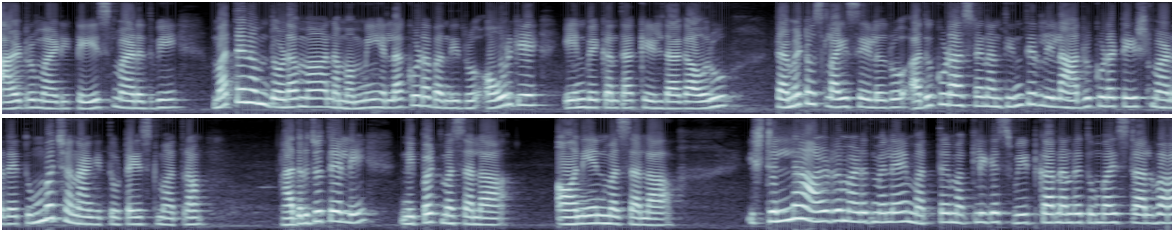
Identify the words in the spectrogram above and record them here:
ಆರ್ಡ್ರ್ ಮಾಡಿ, ಟೇಸ್ಟ್ ಮಾಡಿದ್ವಿ. ಮತ್ತು ನಮ್ಮ ದೊಡ್ಡಮ್ಮ ನಮ್ಮ ಮಮ್ಮಿ ಎಲ್ಲ ಕೂಡ ಬಂದಿದ್ರು. ಅವ್ರಿಗೆ ಏನು ಬೇಕಂತ ಕೇಳಿದಾಗ ಅವರು ಟೊಮೆಟೊ ಸ್ಲೈಸ್ ಹೇಳಿದ್ರು. ಅದು ಕೂಡ ಅಷ್ಟೇ, ನಾನು ತಿಂತಿರಲಿಲ್ಲ. ಆದರೂ ಕೂಡ ಟೇಸ್ಟ್ ಮಾಡಿದೆ. ತುಂಬ ಚೆನ್ನಾಗಿತ್ತು ಟೇಸ್ಟ್ ಮಾತ್ರ. ಅದ್ರ ಜೊತೆಯಲ್ಲಿ ನಿಪ್ಪಟ್ ಮಸಾಲ, ಆನಿಯನ್ ಮಸಾಲ, ಇಷ್ಟೆಲ್ಲ ಆರ್ಡ್ರ್ ಮಾಡಿದ್ಮೇಲೆ ಮತ್ತೆ ಮಕ್ಕಳಿಗೆ ಸ್ವೀಟ್ ಕಾರ್ನ್ ಅಂದರೆ ತುಂಬ ಇಷ್ಟ ಅಲ್ವಾ?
